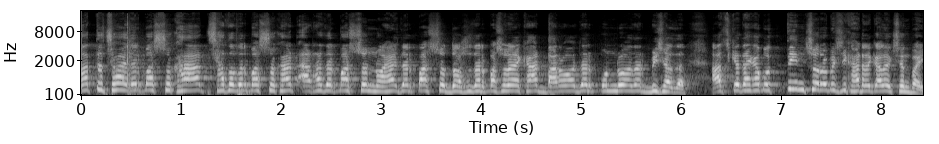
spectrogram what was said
মাত্র ছয় হাজার পাঁচশো খাট সাত হাজার পাঁচশো খাট আট হাজার পাঁচশো নয় হাজার পাঁচশো দশ হাজার পাঁচশো টাকা খাট বারো হাজার পনেরো হাজার বিশ হাজার আজকে দেখাবো তিনশোরও বেশি খাটের কালেকশন ভাই।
